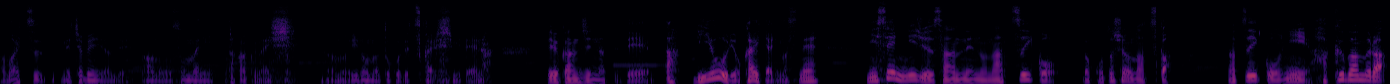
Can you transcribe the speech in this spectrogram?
Y2 めっちゃ便利なんで、あの、そんなに高くないし、あの、いろんなとこで使えるし、みたいな。っていう感じになってて、あ、利用料書いてありますね。2023年の夏以降、今年の夏か。夏以降に白馬村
